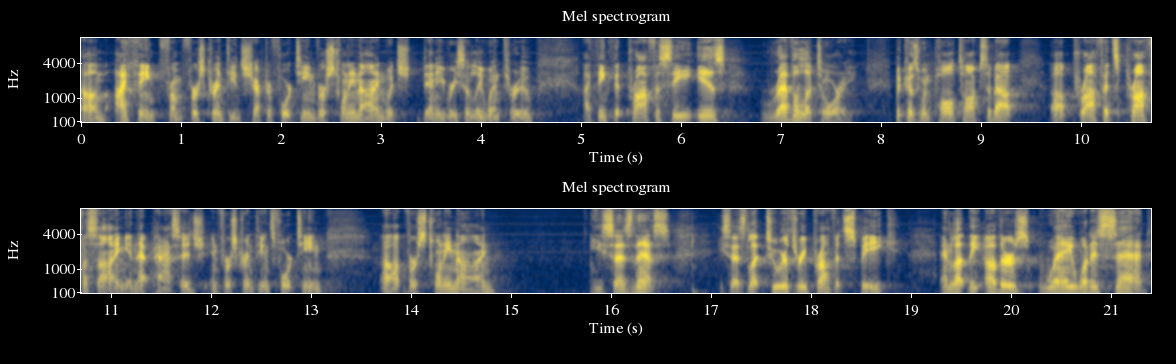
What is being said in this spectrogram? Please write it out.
Um, I think from 1 Corinthians chapter 14, verse 29, which Denny recently went through, I think that prophecy is revelatory. Because when Paul talks about uh, prophets prophesying in that passage in 1 Corinthians 14, uh, verse 29, he says this He says, Let two or three prophets speak, and let the others weigh what is said.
